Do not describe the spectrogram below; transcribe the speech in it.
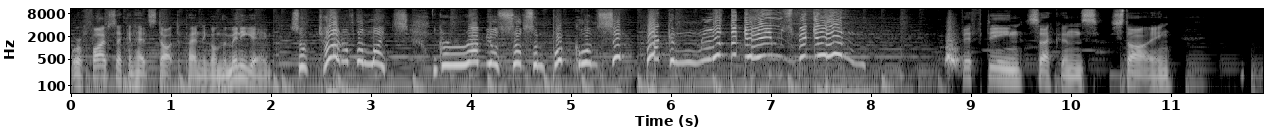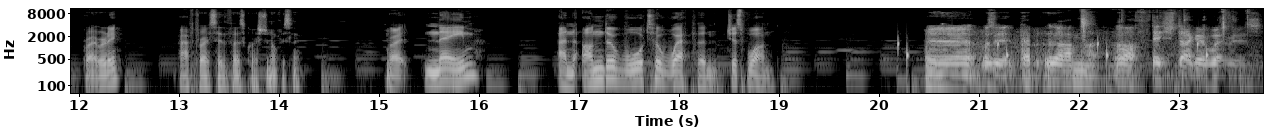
or a five second head start, depending on the mini game. So turn off the lights, grab yourself some popcorn, sit back, and let the games begin. 15 seconds starting. Right, ready? After I say the first question, obviously. Right. Name an underwater weapon. Just one. Uh, was it pepper? Um, oh, fish dagger, whatever it is.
